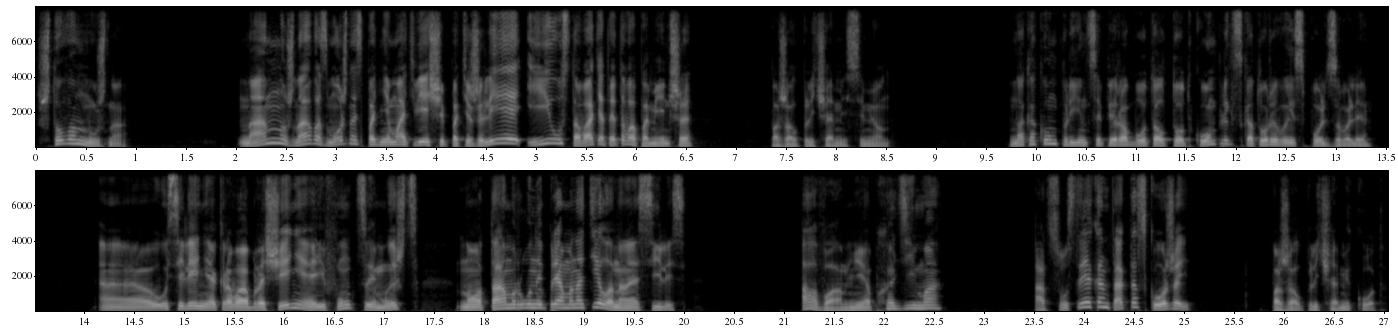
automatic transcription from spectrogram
Что вам нужно?» «Нам нужна возможность поднимать вещи потяжелее и уставать от этого поменьше», – пожал плечами Семен. На каком принципе работал тот комплекс, который вы использовали? Э, усиление кровообращения и функции мышц, но там руны прямо на тело наносились. А вам необходимо? Отсутствие контакта с кожей, пожал плечами кот.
